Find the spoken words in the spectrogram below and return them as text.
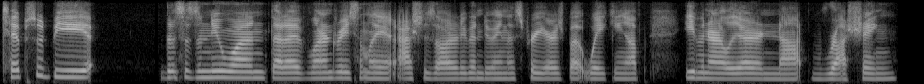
Tips would be this is a new one that I've learned recently. Ashley's already been doing this for years, but waking up even earlier and not rushing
